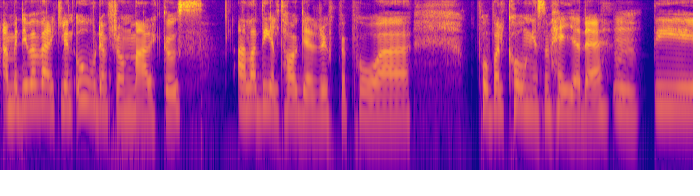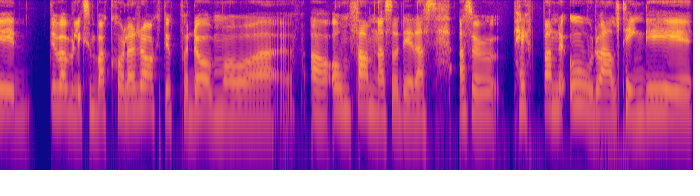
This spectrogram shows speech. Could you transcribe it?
Ja, men det var verkligen orden från Marcus. Alla deltagare uppe på, på balkongen som hejade. Det, det var liksom bara att kolla rakt upp på dem och ja, omfamnas av deras alltså, peppande ord och allting. Det,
